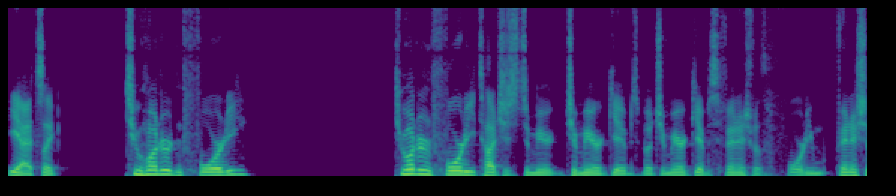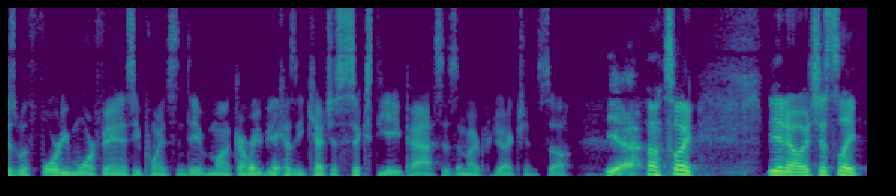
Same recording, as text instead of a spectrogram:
yeah, it's like 240 240 touches to Jahmyr, Jahmyr Gibbs, but Jahmyr Gibbs finished with 40 finishes with 40 more fantasy points than David Montgomery because he catches 68 passes in my projection. So yeah, it's like, you know, it's just like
